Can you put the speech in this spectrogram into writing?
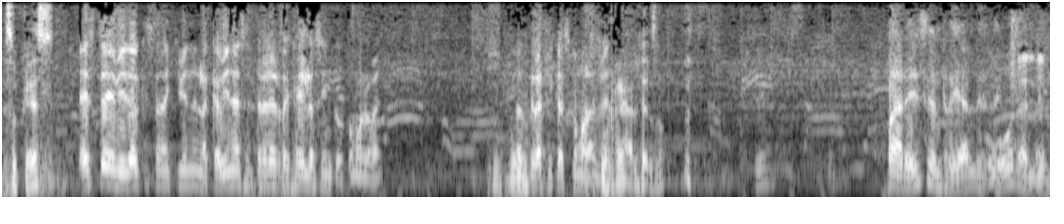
¿Eso qué es? Este video que están aquí viendo en la cabina es el trailer de Halo 5, ¿cómo lo ven? Pues muy, Las gráficas, ¿cómo las muy ven? reales, ¿no? Parecen reales. Órale.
